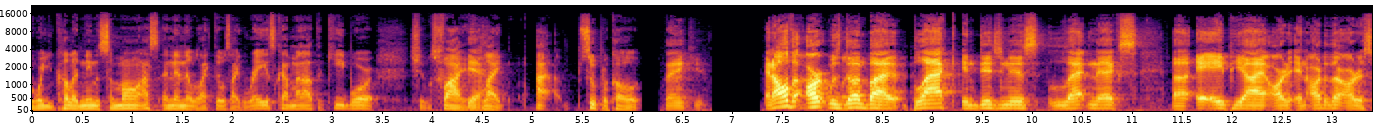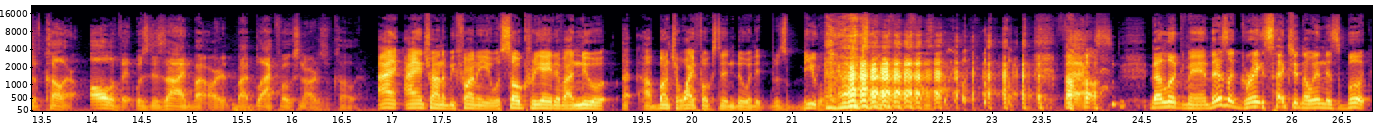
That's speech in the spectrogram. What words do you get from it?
where you color Nina Simone, I, and then there was like there was like rays coming out the keyboard. She was fire. Yeah. Like I, super cold. Thank you. And all the art was done by Black, Indigenous, Latinx, uh, AAPI art and art of the artists of color. All of it was designed by art by Black folks and artists of color. I, I ain't trying to be funny. It was so creative. I knew a, a bunch of white folks didn't do it. It was beautiful. um, now, look, man, there's a great section though in this book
